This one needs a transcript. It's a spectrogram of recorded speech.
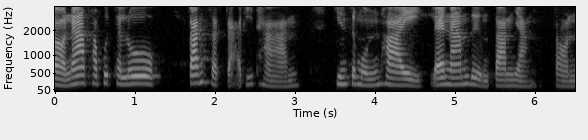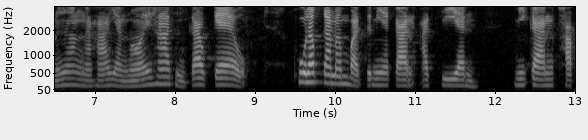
ต่อหน้าพระพุทธรูปตั้งสัจจะอธิษฐาน กินสมุนไพรและน้ำดื่มตามอย่างต่อเนื่องนะคะ อย่างน้อย 5-9 แก้ว ผู้รับการบำบัดจะมีอาการอาเจียน มีการขับ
